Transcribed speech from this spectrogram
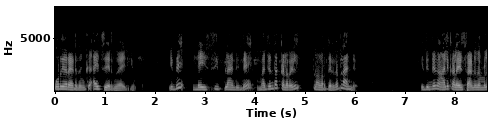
കൊറിയറായിട്ട് നിങ്ങൾക്ക് അയച്ചു തരുന്നതായിരിക്കും. ഇത് ഡെയ്സി പ്ലാന്റിന്റെ മജന്ത കളറിൽ ഫ്ലവർ തരുന്ന പ്ലാന്റ്. ഇതിന്റെ നാല് കളേഴ്സാണ് നമ്മൾ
